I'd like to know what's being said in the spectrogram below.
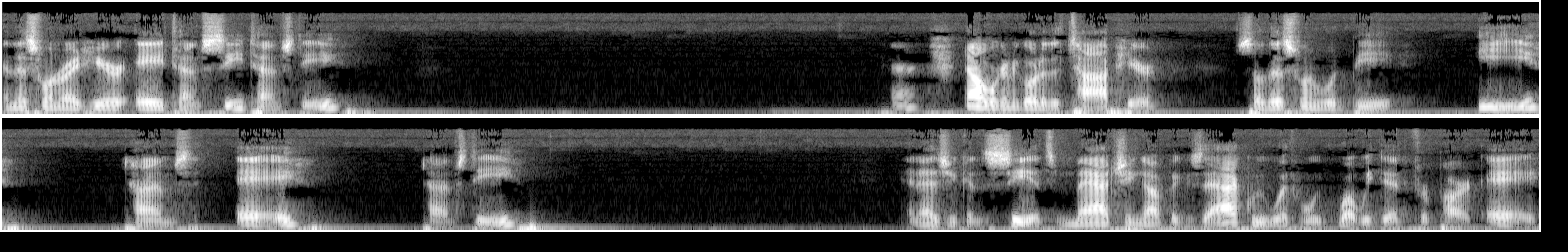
And this one right here, A times C times D. Okay. Now we're going to go to the top here. So this one would be E times A times D. And as you can see, it's matching up exactly with what we did for part A.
